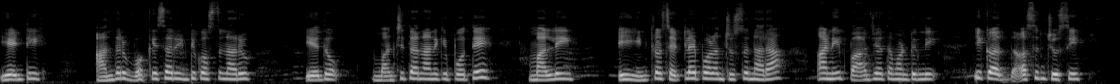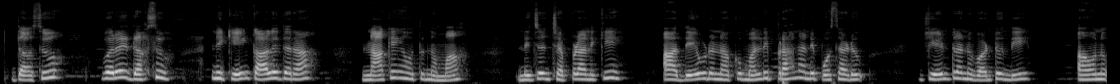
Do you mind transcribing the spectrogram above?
ఏంటి? అందరూ ఒకేసారి ఇంటికి వస్తున్నారు ఏదో మంచితనానికి పోతే మళ్ళీ ఈ ఇంట్లో సెటిల్ అయిపోవాలని చూస్తున్నారా? అని పారిజాతం అంటుంది. ఇక దాసుని చూసి దాసు ఒరే దాసు నీకేం కాలేదరా? నాకేం అవుతుందమ్మా? నిజం చెప్పడానికి ఆ దేవుడు నాకు మళ్ళీ ప్రాణాన్ని పోశాడు. ఏంట్రా నువ్వు అంటుంది అవును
